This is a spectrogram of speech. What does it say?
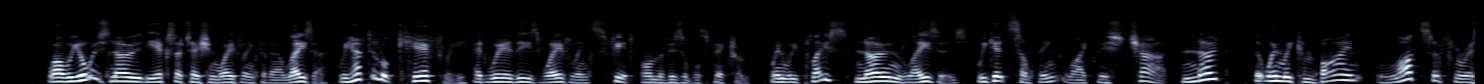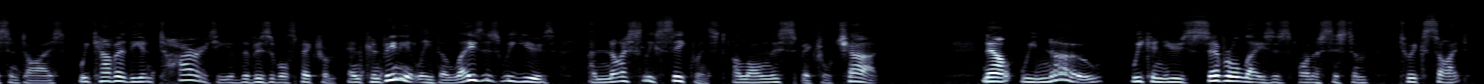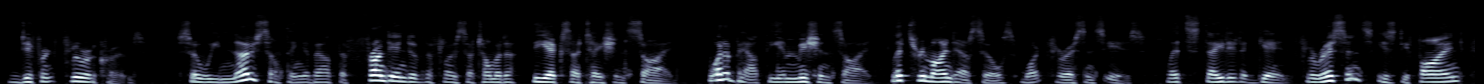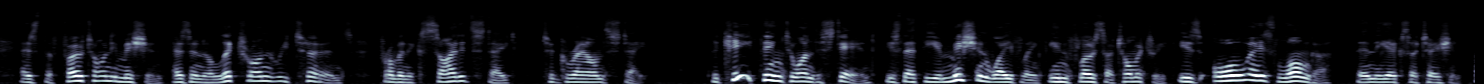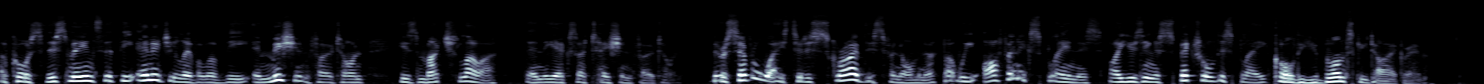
While we always know the excitation wavelength of our laser, we have to look carefully at where these wavelengths fit on the visible spectrum. When we place known lasers, we get something like this chart. Note that when we combine lots of fluorescent dyes, we cover the entirety of the visible spectrum, and conveniently the lasers we use are nicely sequenced along this spectral chart. Now, we know we can use several lasers on a system to excite different fluorochromes. So we know something about the front end of the flow cytometer, the excitation side. What about the emission side? Let's remind ourselves what fluorescence is. Let's state it again. Fluorescence is defined as the photon emission as an electron returns from an excited state to ground state. The key thing to understand is that the emission wavelength in flow cytometry is always longer than the excitation. Of course, this means that the energy level of the emission photon is much lower than the excitation photon. There are several ways to describe this phenomena, but we often explain this by using a spectral display called the Jablonski diagram.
